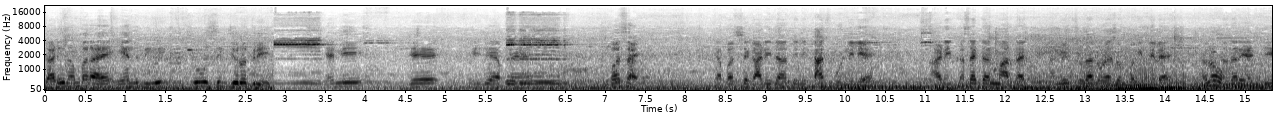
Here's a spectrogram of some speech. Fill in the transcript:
गाडी नंबर आहे L B two six zero three. यांनी जे ही जे आपले बस आहे त्या बसच्या गाडीचा त्यांनी काच फोडलेली आहे. आणि कसा टर्न मारतायत आम्ही सुद्धा डोळ्यासमोर बघितलेलं आहे. तर यांची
